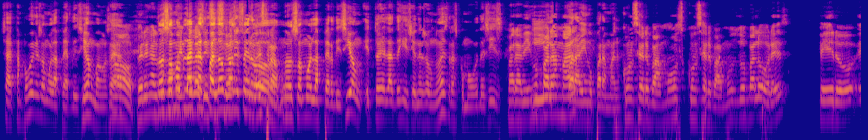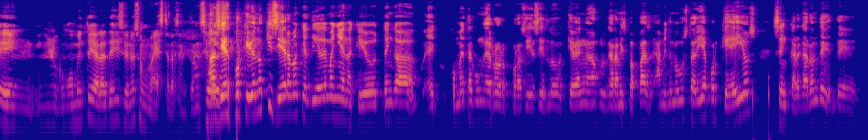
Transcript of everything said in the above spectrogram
O sea, tampoco es que somos la perdición, man. O sea, no, pero en algún no somos las blancas palomas, pero nuestras, no somos la perdición. Entonces las decisiones son nuestras, como vos decís. Para bien Y o para mal, Para bien o para mal. conservamos, conservamos los valores, pero en, en algún momento ya las decisiones son nuestras. Entonces, Así es, porque yo no quisiera, man, que el día de mañana que yo tenga, eh, cometa algún error, por así decirlo, que vengan a juzgar a mis papás. A mí no me gustaría porque ellos se encargaron de, de,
